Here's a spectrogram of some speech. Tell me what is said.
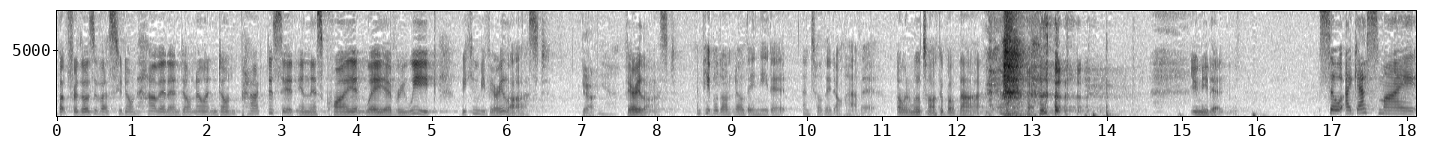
but for those of us who don't have it and don't know it and don't practice it in this quiet way every week we can be very lost yeah, yeah. very lost and people don't know they need it until they don't have it oh and we'll talk about that you need it so i guess my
